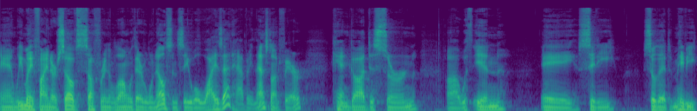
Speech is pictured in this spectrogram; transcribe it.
And we may find ourselves suffering along with everyone else and say, well, why is that happening? That's not fair. Can't God discern uh, within a city so that maybe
